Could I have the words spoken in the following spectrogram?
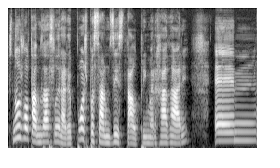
se nós voltarmos a acelerar após passarmos esse tal primeiro radar, um,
